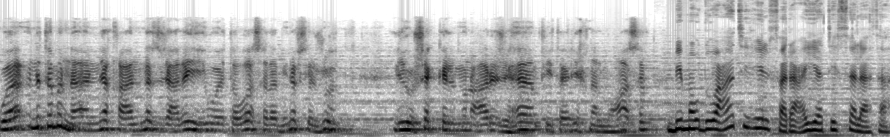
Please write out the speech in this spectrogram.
ونتمنى أن يقع النسج عليه ويتواصل بنفس الجهد ليشكل منعرج هام في تاريخنا المعاصر. بموضوعاته الفرعية الثلاثة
